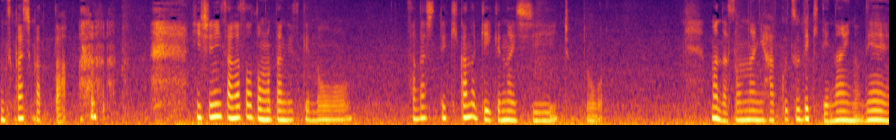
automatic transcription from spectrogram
難しかった。必死に探そうと思ったんですけど探して聞かなきゃいけないしちょっとまだそんなに発掘できてないので、え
